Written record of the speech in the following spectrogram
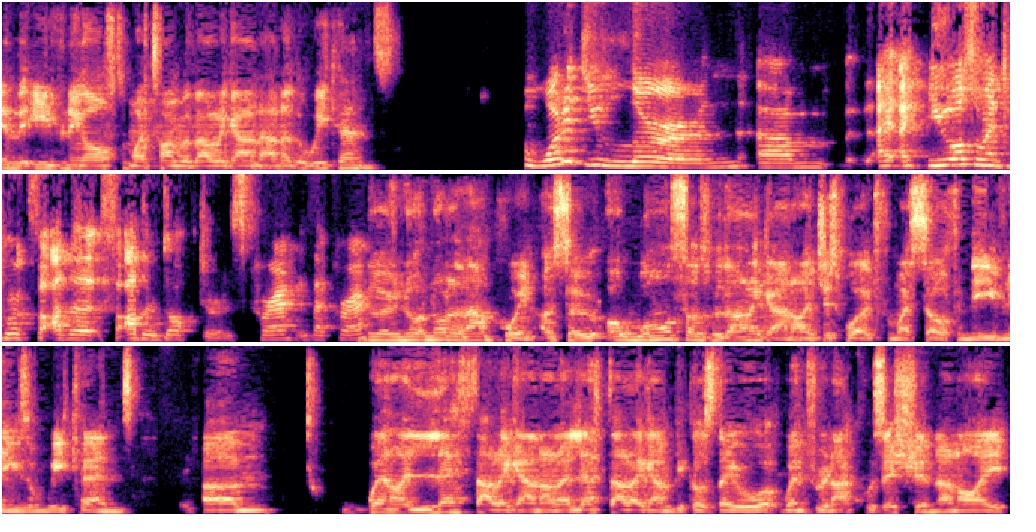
in the evening after my time with Allergan and at the weekends. What did you learn? Um, I, I, you also went to work for other for other doctors, correct? Is that correct? No, not not at that point. Uh, so uh, whilst I was with Allergan, I just worked for myself in the evenings and weekends. Um, when I left Allergan, and I left Allergan because they were, went through an acquisition, and I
